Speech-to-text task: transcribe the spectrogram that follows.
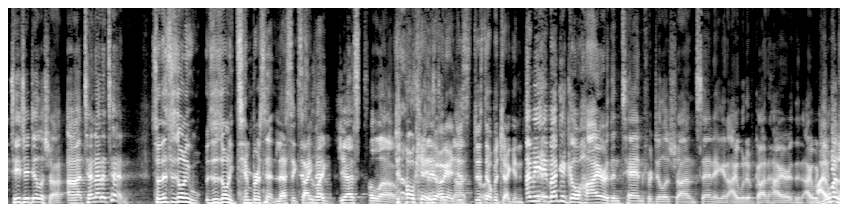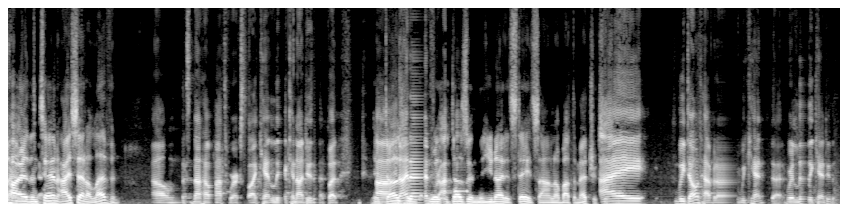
TJ Dillashaw. Uh, ten out of ten. So this is only this is only ten percent less This is excitement. like just below. Okay, just a okay, notch just just double checking. I mean, if I could go higher than ten for Dillashaw and Sandhagen, I would have gone higher than I would. I went higher than 10. I said 11. Um, that's not how math works. So I can't. I cannot do that. But It uh, does. with- out of 10 with- for- it does in the United States. I don't know about the metrics. I we don't have it. We can't do that. We literally can't do that.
